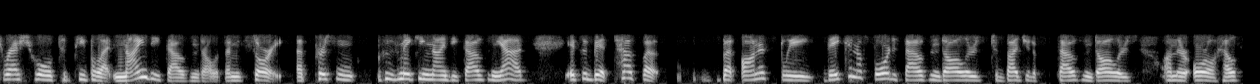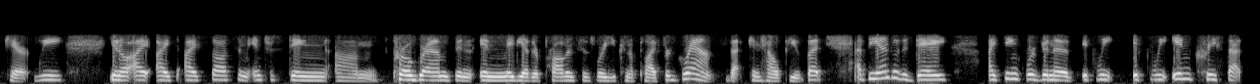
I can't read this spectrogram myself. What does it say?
threshold to people at ninety thousand dollars. I mean, sorry, a person who's making ninety thousand, yeah, it's a bit tough, but but honestly, they can afford a thousand dollars to budget a thousand dollars on their oral health care. We, you know, I I, I saw some interesting um, programs in in maybe other provinces where you can apply for grants that can help you. But at the end of the day, I think we're going to if we if we increase that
